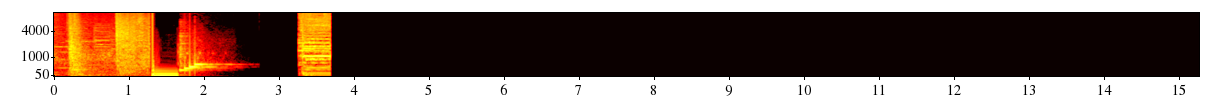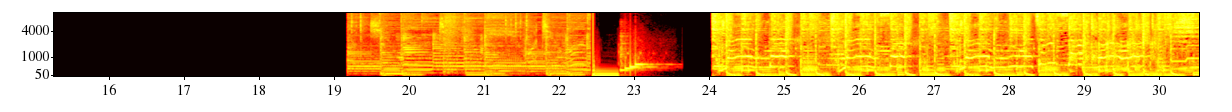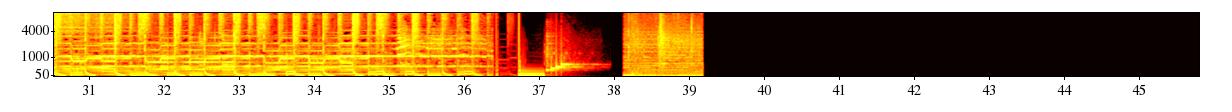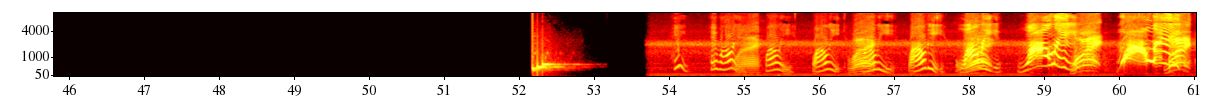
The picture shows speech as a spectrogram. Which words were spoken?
Hey, hey, Wally. What? Wally. Wally. What? Wally. Wally. Wally. Wally. What? Wally. What?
